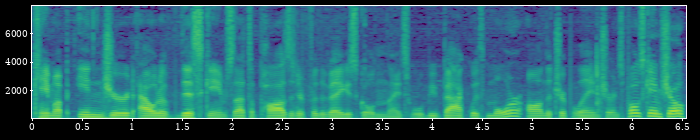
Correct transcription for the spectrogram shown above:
came up injured out of this game, so that's a positive for the Vegas Golden Knights. We'll be back with more on the AAA Insurance postgame show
